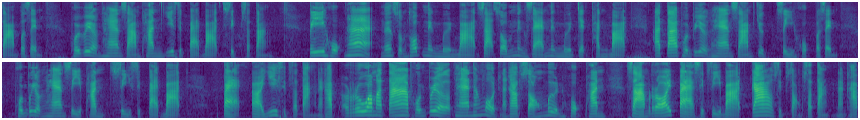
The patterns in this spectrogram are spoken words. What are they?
2.83%ผลประโยชน์แทน 3,028 บาท 10 สตางค์ ปี 65 เงินสมทบ 10,000 บาท สะสม 117,000 บาท อัตราผลประโยชน์แทน 3.46%ผลประโยชน์แทน 4,048 บาท8อ่า20 สตางค์นะครับ รวมอัตราผลประโยชน์ตอบแทนทั้งหมดนะครับ 26,384 บาท 92 สตางค์นะครับ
